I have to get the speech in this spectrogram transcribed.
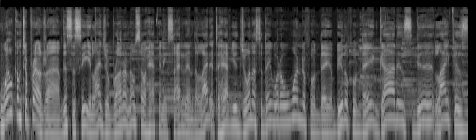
Welcome to Prayer Drive. This is C. Elijah Bronner, and I'm so happy and excited and delighted to have you join us today. What a wonderful day, a beautiful day. God is good, life is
